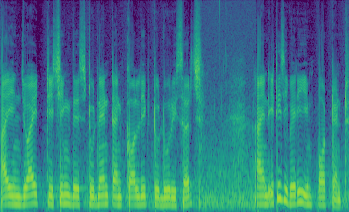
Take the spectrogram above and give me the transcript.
I enjoy teaching the student and colleague to do research and it is very important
